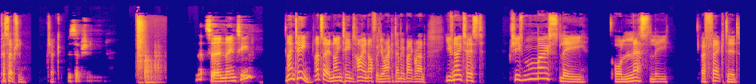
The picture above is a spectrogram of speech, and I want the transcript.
perception check. Perception. That's a nineteen. 19. I'd say a 19 is high enough with your academic background. You've noticed she's mostly or lessly affected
